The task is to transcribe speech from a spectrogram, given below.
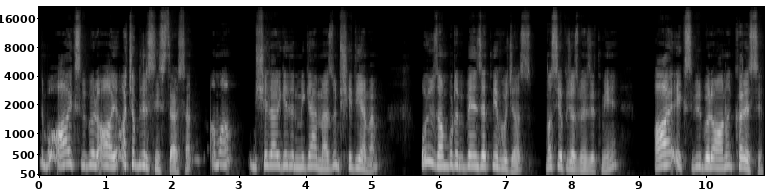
Şimdi bu a eksi 1 bölü a'yı açabilirsin istersen. Ama bir şeyler gelir mi gelmez mi bir şey diyemem. O yüzden burada bir benzetme yapacağız. Nasıl yapacağız benzetmeyi? a eksi 1 bölü a'nın karesi.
